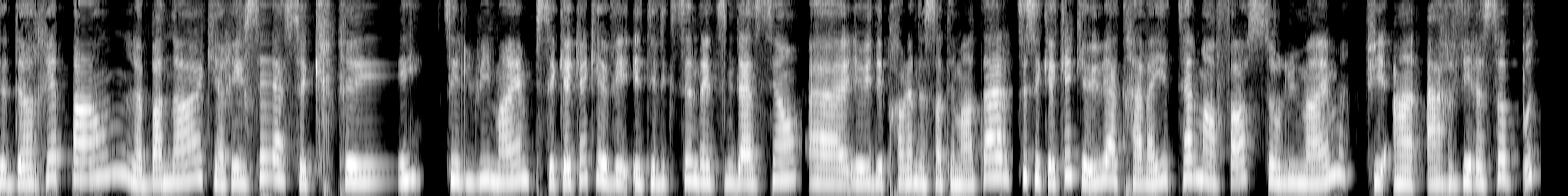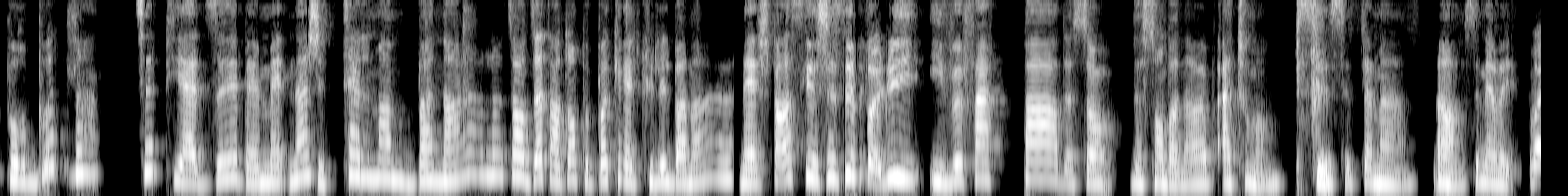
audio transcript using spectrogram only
de répandre le bonheur qu'il a réussi à se créer lui-même. Puis c'est quelqu'un qui avait été victime d'intimidation. Euh, il a eu des problèmes de santé mentale. C'est quelqu'un qui a eu à travailler tellement fort sur lui-même, puis à, revirer ça bout pour bout. Là sais, puis à dire, ben maintenant, j'ai tellement de bonheur, là. on disait tantôt, on peut pas calculer le bonheur, mais je pense que, je sais pas, lui, il veut faire part de son, de son bonheur à tout le monde. c'est tellement... Non, c'est merveilleux. Oui,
